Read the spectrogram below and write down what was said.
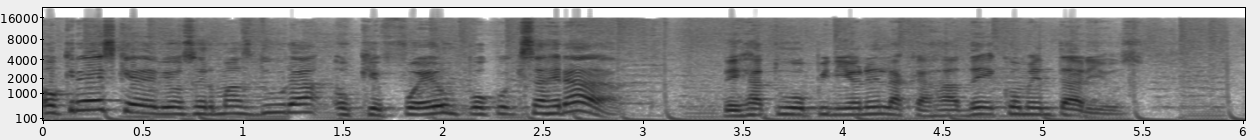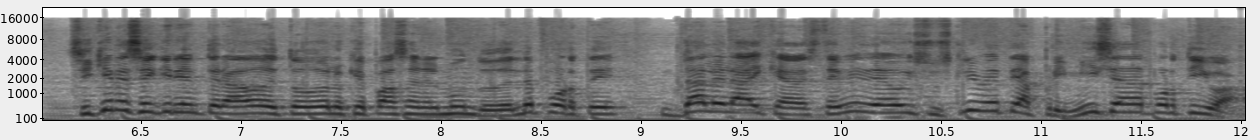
¿O crees que debió ser más dura o que fue un poco exagerada? Deja tu opinión en la caja de comentarios. Si quieres seguir enterado de todo lo que pasa en el mundo del deporte, dale like a este video y suscríbete a Primicia Deportiva.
